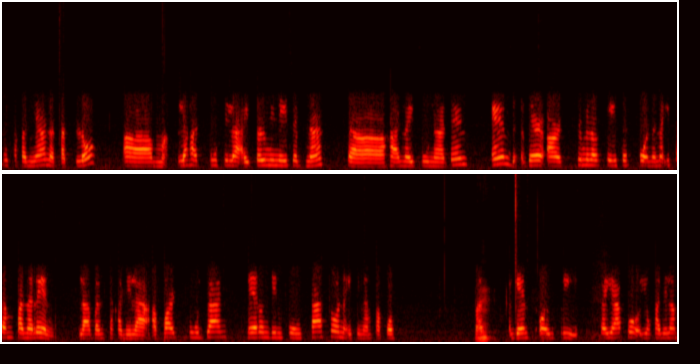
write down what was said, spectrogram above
po sa kanya na tatlo, um, lahat po sila ay terminated na sa hanay po natin. And there are criminal cases po na naisampa na rin laban sa kanila. Apart po dyan, meron din pong kaso na isinampa po against all three. Kaya po, yung kanilang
